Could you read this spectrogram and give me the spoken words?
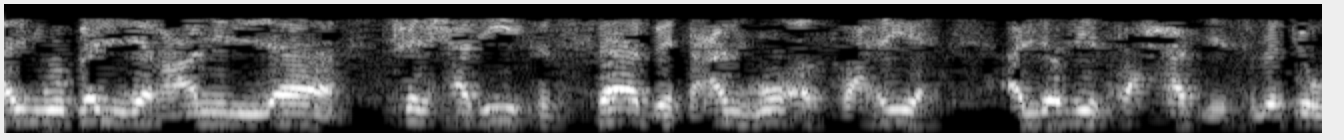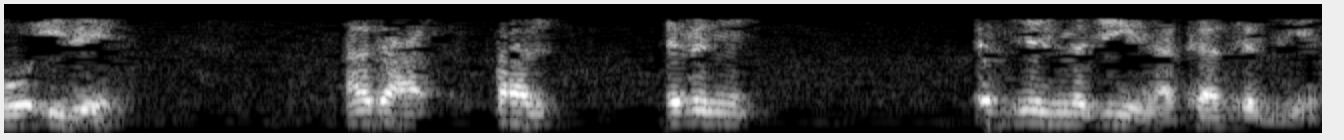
المبلغ عن الله. في الحديث الثابت عنه الصحيح الذي صحت نسبته إليه. هذا قال ابن ابن المدينة كاتب لي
